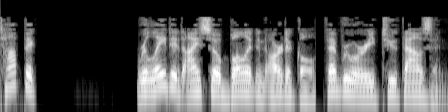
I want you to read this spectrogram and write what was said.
Topic Related ISO Bulletin article, February 2000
